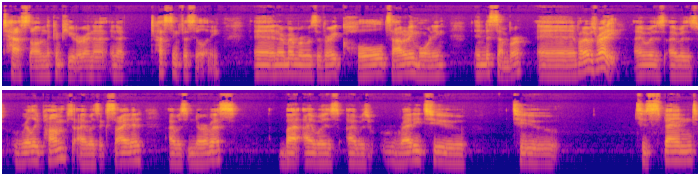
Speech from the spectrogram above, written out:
test on the computer in a in a testing facility. And I remember it was a very cold Saturday morning in December, and but I was ready. I was I was really pumped. I was excited. I was nervous, but I was I was ready to to to spend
